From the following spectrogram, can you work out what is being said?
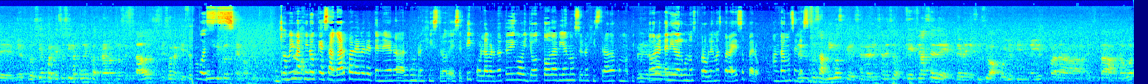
de, miel producida, porque eso sí lo pude encontrar en otros estados, esos registros son pues, públicos en otros. Yo me imagino que Zagarpa debe de tener algún registro de ese tipo. La verdad te digo, yo todavía no estoy registrada como apicultora. He tenido algunos problemas para eso, pero andamos en eso. sus amigos que se realizan eso, ¿qué clase de, de beneficio o apoyo tienen ellos para esta labor?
